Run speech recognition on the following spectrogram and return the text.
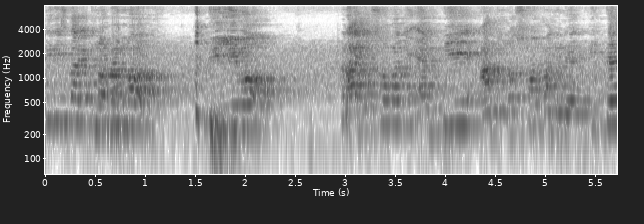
তিরিশ তারিখ নভেম্বর দিল্লিব রাজ্যসভার এমপি আনন্দ শর্মার নেতৃত্বে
